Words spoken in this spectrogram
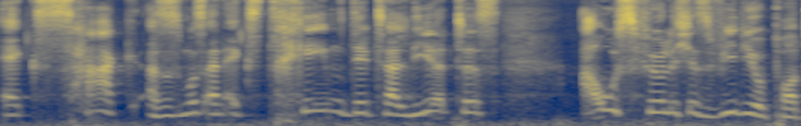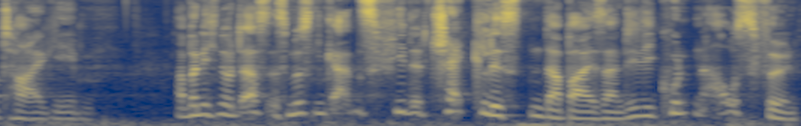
exakt, also es muss ein extrem detailliertes, ausführliches Videoportal geben. Aber nicht nur das, es müssen ganz viele Checklisten dabei sein, die die Kunden ausfüllen.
